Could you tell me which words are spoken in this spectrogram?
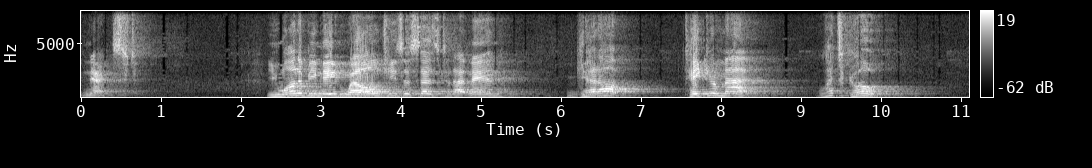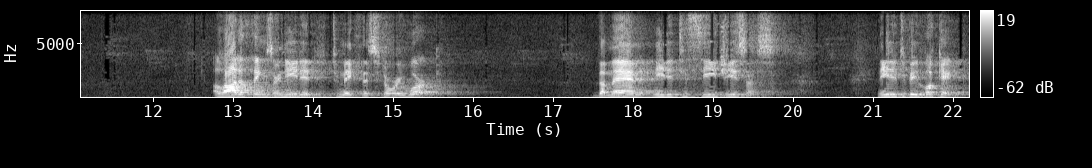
next. You want to be made well, Jesus says to that man? Get up, take your mat, let's go. A lot of things are needed to make this story work. The man needed to see Jesus, needed to be looking.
